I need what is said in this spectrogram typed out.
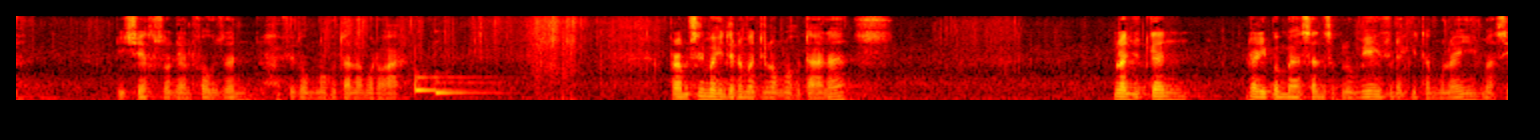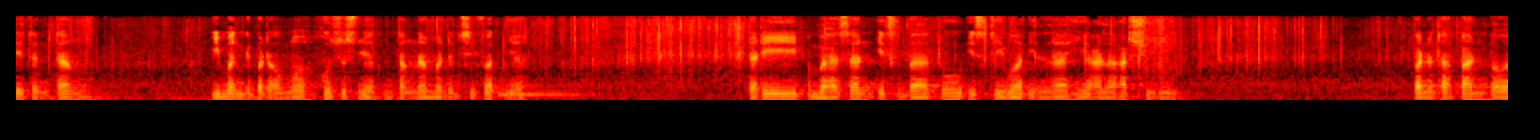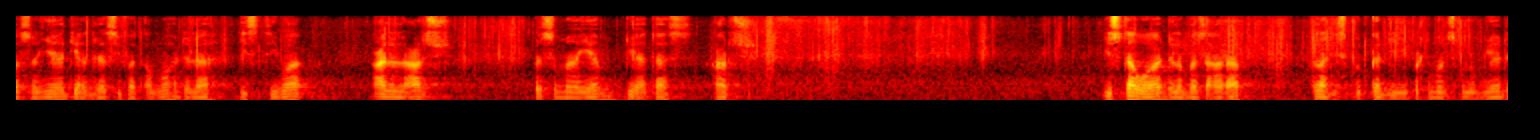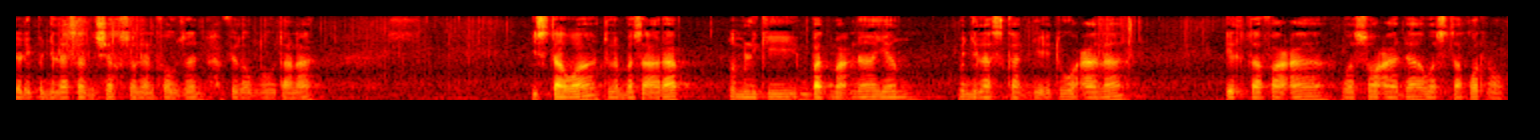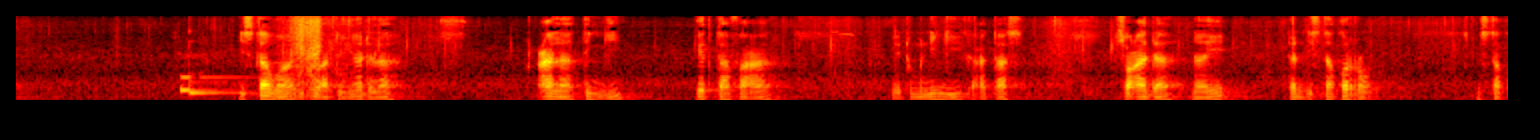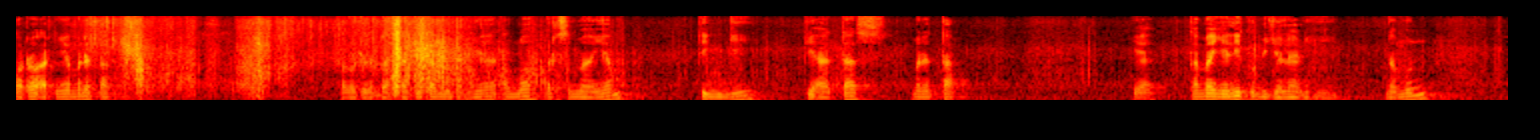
di Syekh Shalih Al-Fauzan hafizallahu taala bara'ah. Para muslimah yang dirahmati Allah taala melanjutkan dari pembahasan sebelumnya yang sudah kita mulai masih tentang iman kepada Allah khususnya tentang nama dan sifatnya dari pembahasan isbatu istiwa illahi ala arsyihi. Penetapan bahwasanya di antara sifat Allah adalah istiwa al arsh bersemayam di atas arsh. Istawa dalam bahasa Arab telah disebutkan di pertemuan sebelumnya dari penjelasan Syekh Shalih Al-Fauzan hafizallahu taala. Istawa dalam bahasa Arab memiliki empat makna yang menjelaskan yaitu ala irtafa'a wa sa'ada wa staqarra istawa itu artinya adalah ala tinggi irtafa'a yaitu meninggi ke atas so'ada naik dan istaqarra. Istaqarra artinya menetap. Kalau dalam bahasa kita mudahnya Allah bersemayam tinggi di atas menetap. Ya kama yaliku bijalanihi. Namun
